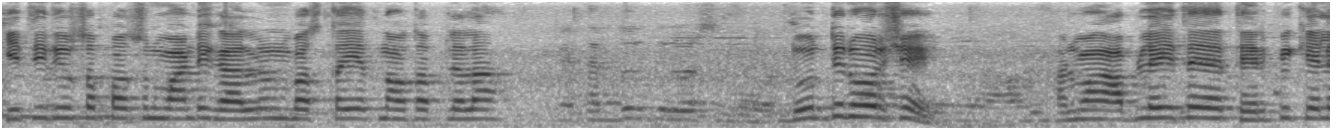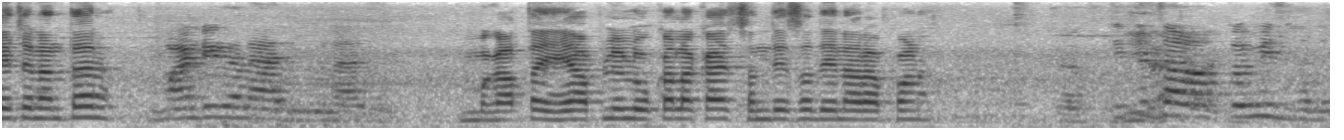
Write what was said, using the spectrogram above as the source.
किती दिवसापासून मांडी घालून बसता येत नव्हतं आपल्याला? आता दोन तीन वर्ष झालं. दोन तीन वर्षे? आणि मग आपल्या इथे थेरपी केल्याच्यानंतर? मांडी घाला आधी तुला आधी मग आता हे आपल्या लोकांना काय संदेश देणार आपण? तिथे जाऊ कमी झाले.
